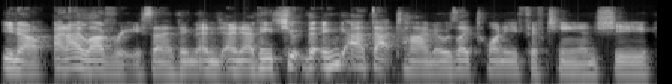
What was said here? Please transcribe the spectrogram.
you know, and I love Reese, and I think, and, and I think she, at that time, it was like 2015, and she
